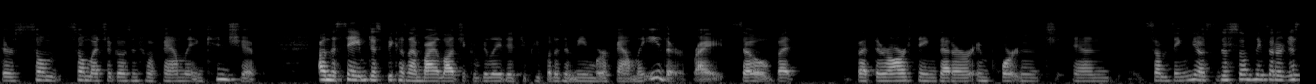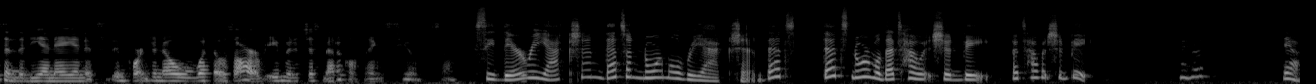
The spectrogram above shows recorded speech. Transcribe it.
there's so so much that goes into a family and kinship on the same just because i'm biologically related to people doesn't mean we're family either right so but but there are things that are important and something you know there's some things that are just in the dna and it's important to know what those are even if it's just medical things too so see their reaction that's a normal reaction that's that's normal that's how it should be that's how it should be mm-hmm. Yeah.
